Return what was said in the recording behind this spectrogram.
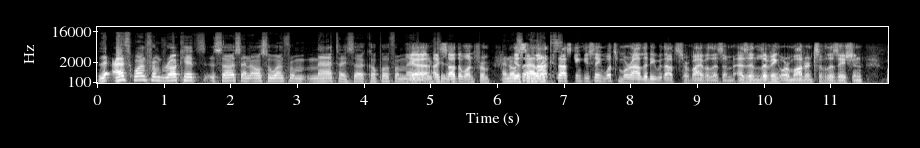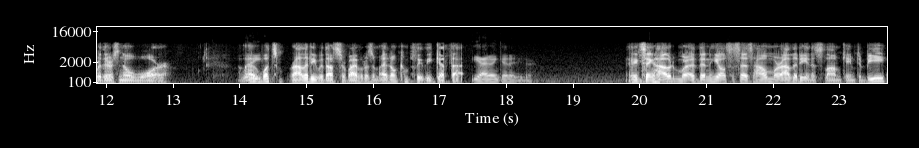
Let, ask one from Rocket Sauce and also one from Matt. I saw a couple from Matt. Yeah, I saw the one from. And also yeah, so Alex. Matt is asking. He's saying, "What's morality without survivalism, as in living or modern civilization where there's no war?" Uh, what's morality without survivalism? I don't completely get that. Yeah, I don't get it either. And he's saying how. Then he also says how morality in Islam came to be,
